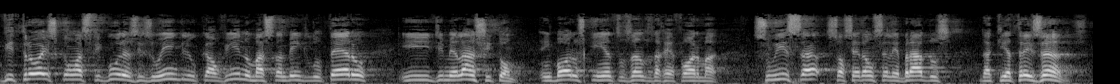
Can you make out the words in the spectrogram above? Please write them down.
vitrões com as figuras de Zwinglio, Calvino, mas também de Lutero e de Melanchthon, embora os 500 anos da reforma suíça só serão celebrados daqui a três anos.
